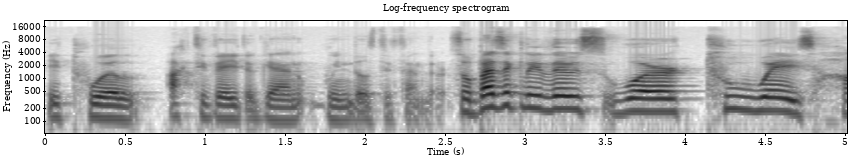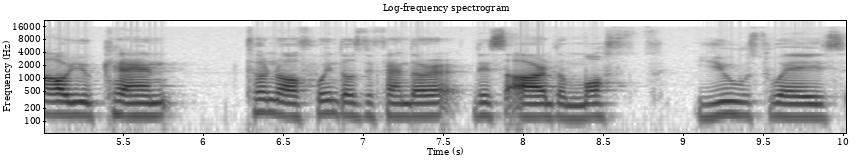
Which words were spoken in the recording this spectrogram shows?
it will activate again Windows Defender. So basically these were two ways how you can turn off Windows Defender. These are the most used ways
